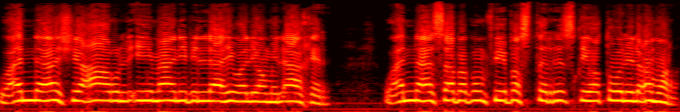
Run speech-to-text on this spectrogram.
وأنها شعار الإيمان بالله واليوم الآخر وأنها سبب في بسط الرزق وطول العمر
